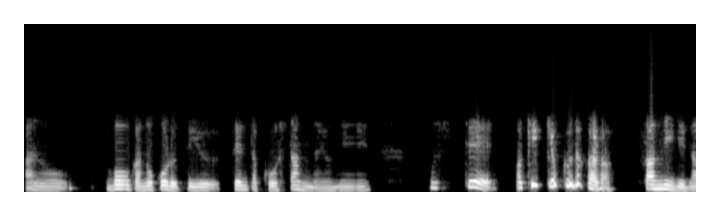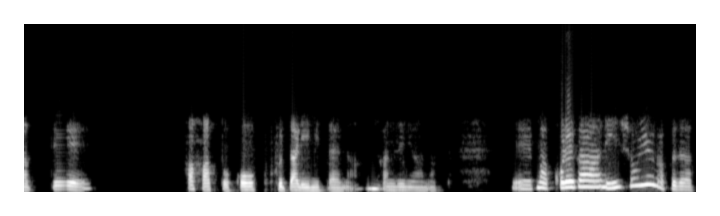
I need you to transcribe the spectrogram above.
あの、僕が残るっていう選択をしたんだよね。そして、まあ、結局、だから、3人になって、母と子2人みたいな感じにはなって。で、まあ、これが臨床留学だっ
